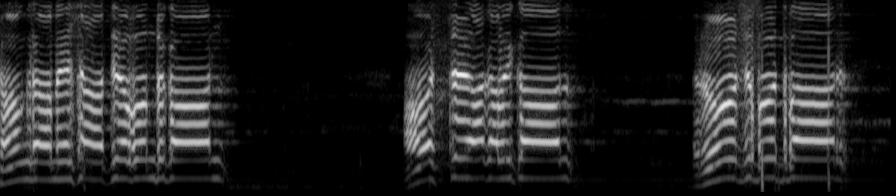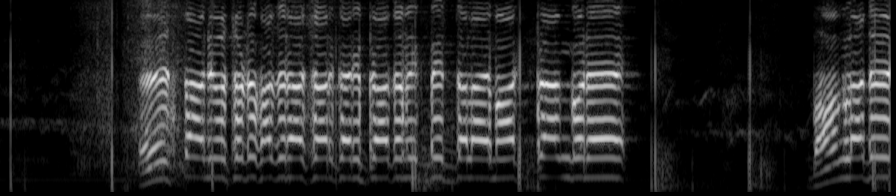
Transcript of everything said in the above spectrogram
সংগ্রামে সাথী ও বন্ধুগণ। আসছে আগামীকাল, রোজ বুধবার। স্থানীয় ছোট খাজরা সরকারি প্রাথমিক বিদ্যালয় মাঠ প্রাঙ্গণে বাংলাদেশ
